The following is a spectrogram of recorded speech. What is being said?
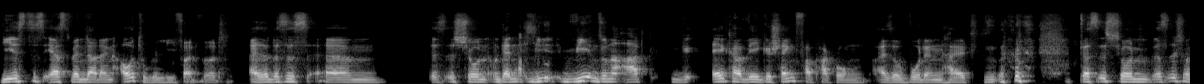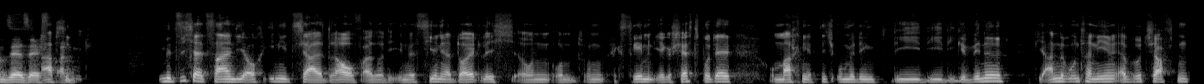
Wie ist es erst, wenn da dein Auto geliefert wird? Also das ist, ähm, das ist schon, und dann wie, wie in so einer Art Ge- LKW-Geschenkverpackung, also wo dann halt, das ist schon, das ist schon sehr, sehr spannend. Absolut. Mit Sicherheit zahlen die auch initial drauf. Also die investieren ja deutlich und, und, und extrem in ihr Geschäftsmodell und machen jetzt nicht unbedingt die, die, die Gewinne, die andere Unternehmen erwirtschaften.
